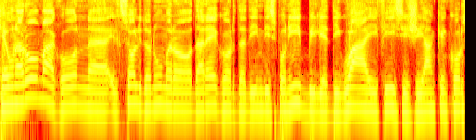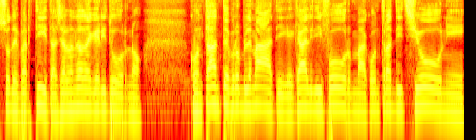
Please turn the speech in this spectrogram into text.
che una Roma con eh, il solito numero da record di indisponibili e di guai fisici anche in corso di partita, sia l'andata che ritorno, con tante problematiche, cali di forma, contraddizioni,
